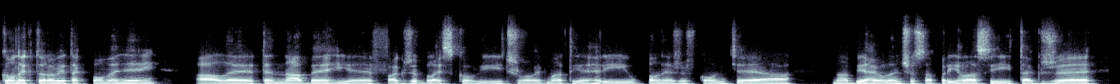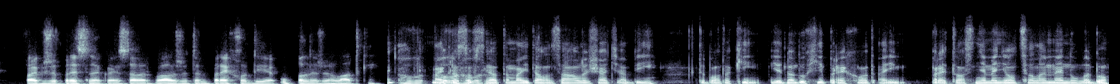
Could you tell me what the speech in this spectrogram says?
konektorov je tak pomenej, ale ten nábeh je fakt, že bleskový, človek má tie hry úplne, že v konte a nabiehajú len, čo sa prihlasí, takže fakt, že presne ako je Saver povedal, že ten prechod je úplne že hladký. Hovor, Microsoft hovor, si na tom aj dal záležať, aby to bol taký jednoduchý prechod, aj preto asi nemenil celé menu, lebo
